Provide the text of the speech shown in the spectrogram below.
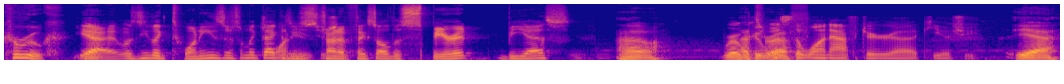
Kuruk. Yeah. Yeah. Was he like twenties or something like that? Because he's was 20s trying to fix all the spirit BS. Oh, Roku that's was the one after uh, Kyoshi. yeah.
